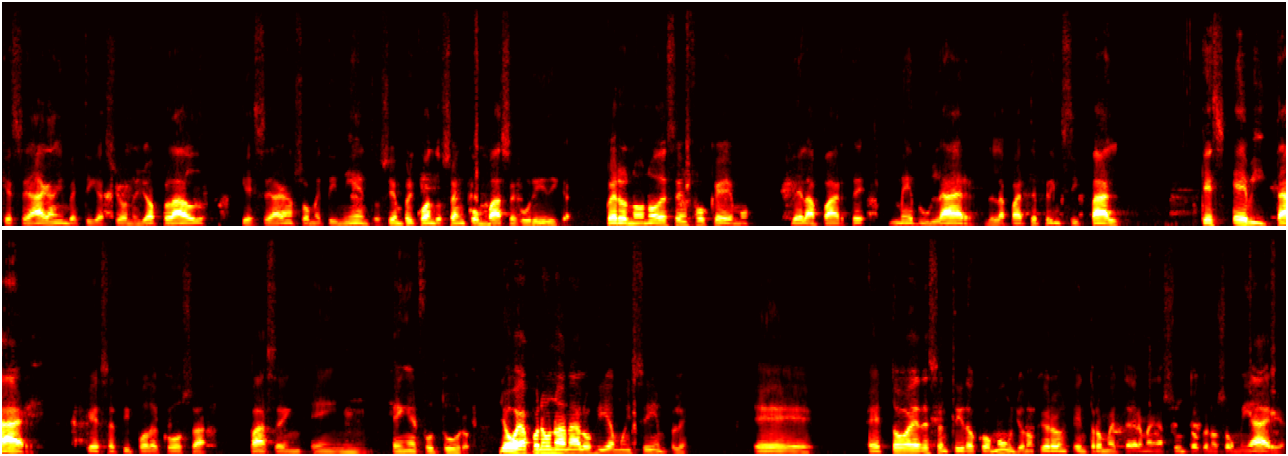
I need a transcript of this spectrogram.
que se hagan investigaciones, yo aplaudo que se hagan sometimientos, siempre y cuando sean con base jurídica, pero no nos desenfoquemos de la parte medular, de la parte principal, que es evitar que ese tipo de cosas pasen en, en el futuro. Yo voy a poner una analogía muy simple. Eh, esto es de sentido común, yo no quiero entrometerme en asuntos que no son mi área,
